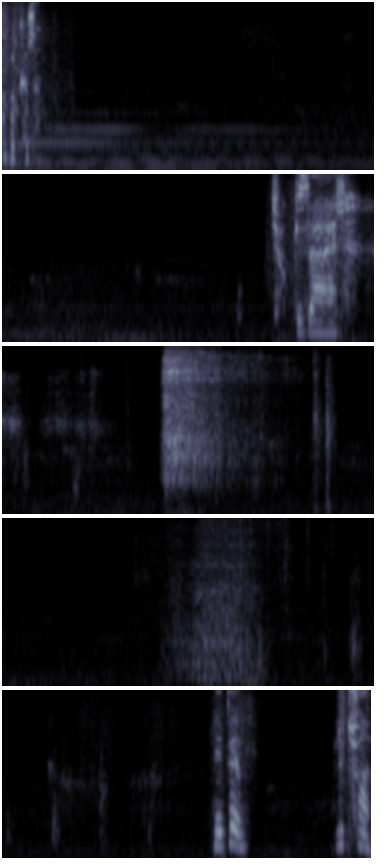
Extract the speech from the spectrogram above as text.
Al bakalım. Çok güzel. Nedim, lütfen.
